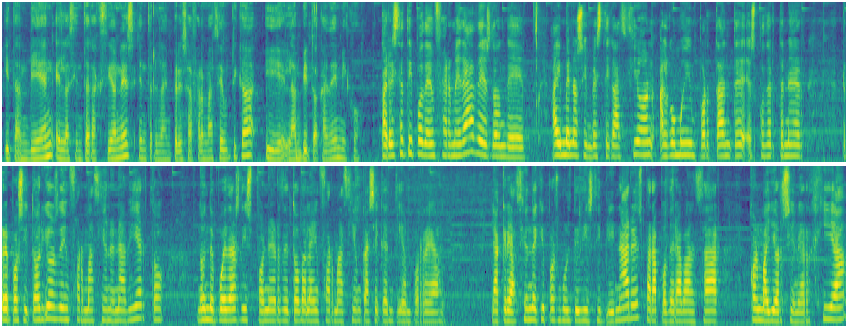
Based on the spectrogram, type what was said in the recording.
y también en las interacciones entre la empresa farmacéutica y el ámbito académico. Para este tipo de enfermedades donde hay menos investigación, algo muy importante es poder tener repositorios de información en abierto donde puedas disponer de toda la información casi que en tiempo real. La creación de equipos multidisciplinares para poder avanzar con mayor sinergia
